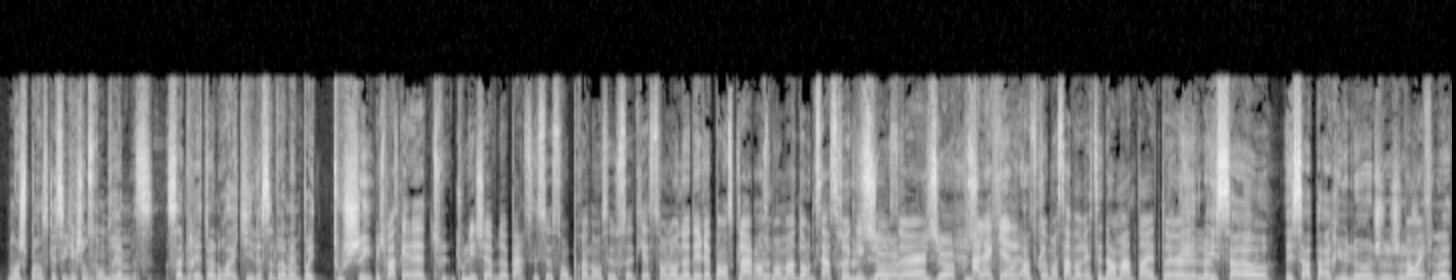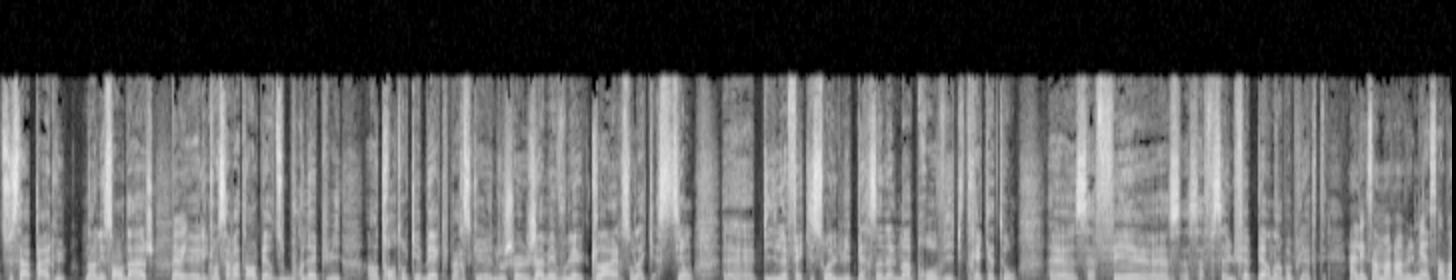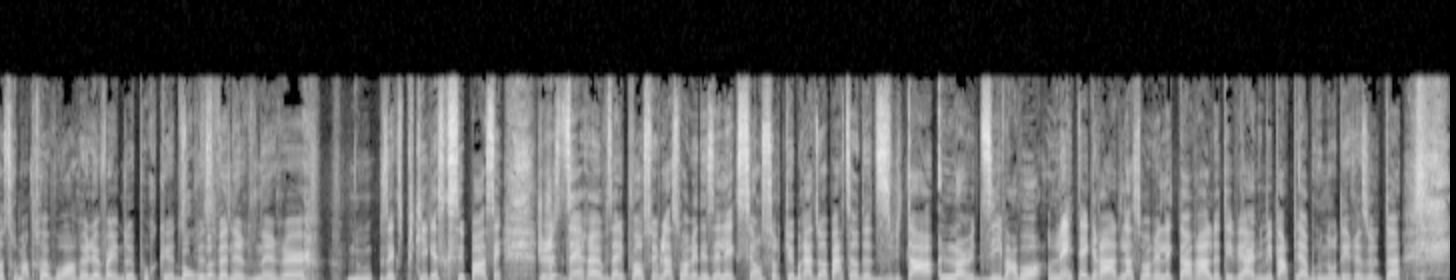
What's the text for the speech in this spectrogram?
moi, je pense que c'est quelque chose qu'on devrait, ça devrait être un droit acquis, là. Ça devrait même pas être touché. Mais je pense que tous- les chefs de parti se sont prononcés sur cette question-là. On a des réponses claires en ce moment, donc ça sera quelque chose euh, plusieurs, plusieurs à laquelle, fois. en tout cas, moi, ça va rester dans ma tête. euh, et, ça a, et ça a apparu, là, je, je, Ben je finir là-dessus, ça a apparu dans les sondages. Ben oui. Euh, les conservateurs ont perdu beaucoup d'appui, entre autres au Québec, parce que Andrew Scheer jamais voulu être clair sur la question. Euh, puis le fait qu'il soit lui personnellement pro-vie puis très catho, euh, ça fait, euh, ça, ça, ça lui fait perdre en popularité. Alexandre Moranville, merci. On va sûrement te revoir euh, le 22 pour que tu Bon puisses vote. venir, venir euh, nous expliquer qu'est-ce qui s'est passé. Je veux juste dire, vous allez pouvoir suivre la soirée des élections sur Cube Radio à partir de 18h lundi. Il va y avoir l'intégrale de la soirée électorale de TVA animée par Pierre Bruno des résultats.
